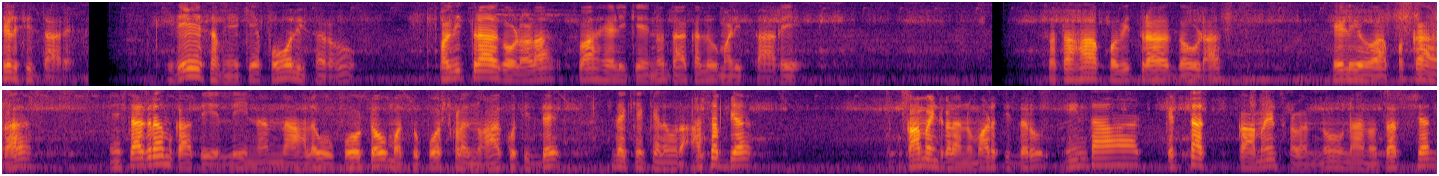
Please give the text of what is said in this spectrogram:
ತಿಳಿಸಿದ್ದಾರೆ. ಇದೇ ಸಮಯಕ್ಕೆ ಪೊಲೀಸರು ಪವಿತ್ರ ಗೌಡಳ ಸ್ವ ದಾಖಲು ಮಾಡಿದ್ದಾರೆ. ಸ್ವತಃ ಪವಿತ್ರ ಗೌಡ ಹೇಳಿರುವ ಪ್ರಕಾರ ಇನ್ಸ್ಟಾಗ್ರಾಮ್ ಖಾತೆಯಲ್ಲಿ ನನ್ನ ಹಲವು ಫೋಟೋ ಮತ್ತು ಪೋಸ್ಟ್ಗಳನ್ನು ಹಾಕುತ್ತಿದ್ದೆ. ಇದಕ್ಕೆ ಕೆಲವರು ಅಸಭ್ಯ ಕಾಮೆಂಟ್ಗಳನ್ನು ಮಾಡುತ್ತಿದ್ದರು. ಇಂತಹ ಕೆಟ್ಟ ಕಾಮೆಂಟ್ಸ್ಗಳನ್ನು ನಾನು ದರ್ಶನ್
